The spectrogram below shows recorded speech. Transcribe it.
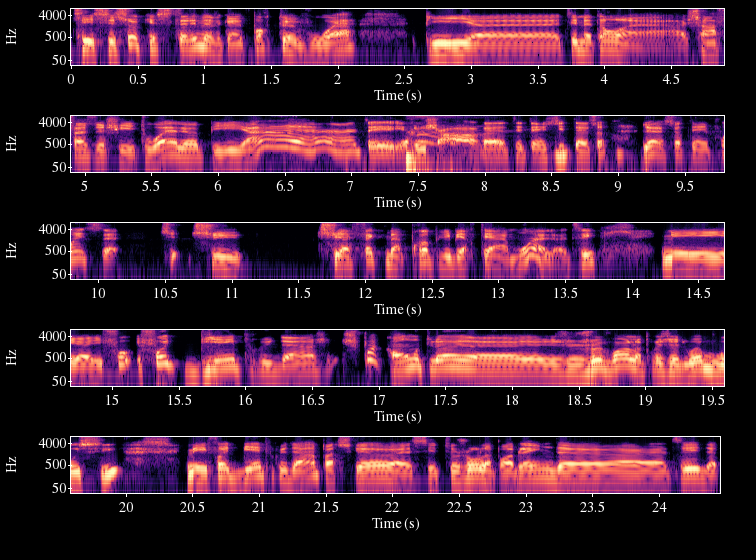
c'est sûr que si tu arrives avec un porte-voix, puis, euh, tu sais, mettons, euh, je suis en face de chez toi, là, puis, ah, ah tu Richard, euh, t'es ainsi, t'es ça. Là, à un certain point, tu, tu, tu affectes ma propre liberté à moi, là, tu sais. Mais euh, il, faut, il faut être bien prudent. Je, suis pas contre, là. je veux voir le projet de loi, moi aussi. Mais il faut être bien prudent parce que c'est toujours le problème de, tu sais, de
